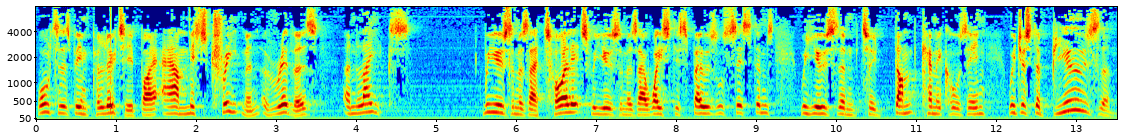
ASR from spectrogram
Water that's been polluted by our mistreatment of rivers and lakes. We use them as our toilets, we use them as our waste disposal systems, we use them to dump chemicals in, we just abuse them.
